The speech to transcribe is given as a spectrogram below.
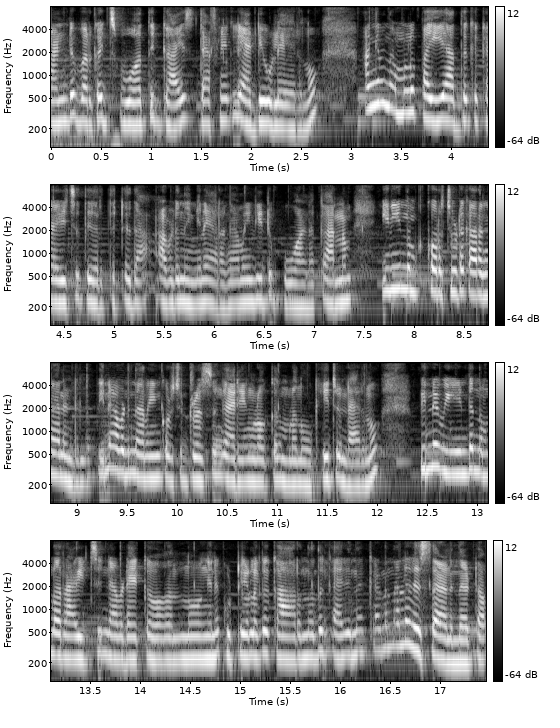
രണ്ട് burger it's worth guys definitely അടിപൊളിയായിരുന്നു. അങ്ങനെ നമ്മൾ പയ്യെ അതൊക്കെ കഴിച്ച് തീർത്തിട്ട് ഇതാ അവിടെ നിന്ന് ഇങ്ങനെ ഇറങ്ങാൻ വേണ്ടിയിട്ട് പോവാണ്. കാരണം ഇനിയും നമുക്ക് കുറച്ചുകൂടെ കറങ്ങാനുണ്ടല്ലോ. പിന്നെ അവിടെ നിന്ന് ഇറങ്ങി കുറച്ച് ഡ്രസ്സും കാര്യങ്ങളൊക്കെ നമ്മൾ നോക്കിയിട്ടുണ്ടായിരുന്നു. പിന്നെ വീണ്ടും നമ്മൾ റൈഡ്സിന്റെ അവിടെയൊക്കെ വന്നു. അങ്ങനെ കുട്ടികളൊക്കെ കാറുന്നതും കാര്യങ്ങളൊക്കെ കാണാൻ നല്ല രസമാണ് കേട്ടോ.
